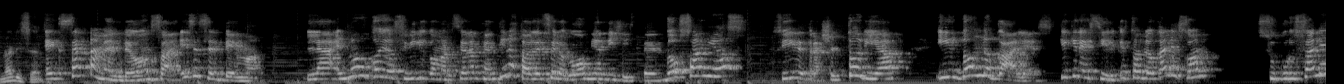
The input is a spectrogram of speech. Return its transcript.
una licencia. Exactamente, Gonza, ese es el tema. La- el nuevo Código Civil y Comercial argentino establece lo que vos bien dijiste, dos años ¿sí? de trayectoria y dos locales. ¿Qué quiere decir? Que estos locales son sucursales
